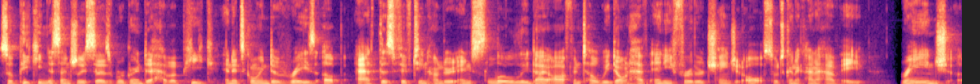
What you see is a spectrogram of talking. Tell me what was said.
So peaking essentially says we're going to have a peak and it's going to raise up at this 1500 and slowly die off until we don't have any further change at all. So it's going to kind of have a range uh,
